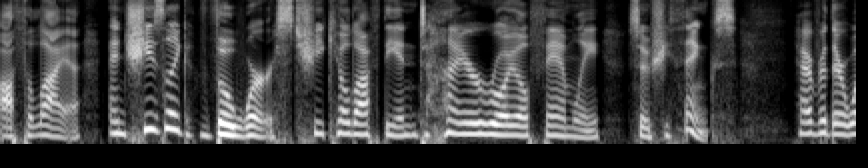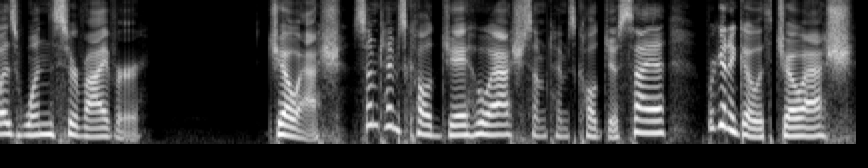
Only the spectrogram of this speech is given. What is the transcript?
Athaliah, and she's like the worst. She killed off the entire royal family, so she thinks. However, there was one survivor, Joash, sometimes called Jehoash, sometimes called Josiah. We're going to go with Joash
